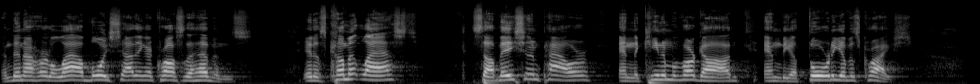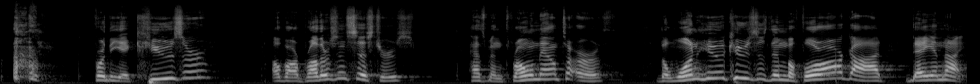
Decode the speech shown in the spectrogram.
And then I heard a loud voice shouting across the heavens It has come at last, salvation and power, and the kingdom of our God, and the authority of his Christ. For the accuser of our brothers and sisters has been thrown down to earth, the one who accuses them before our God day and night.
